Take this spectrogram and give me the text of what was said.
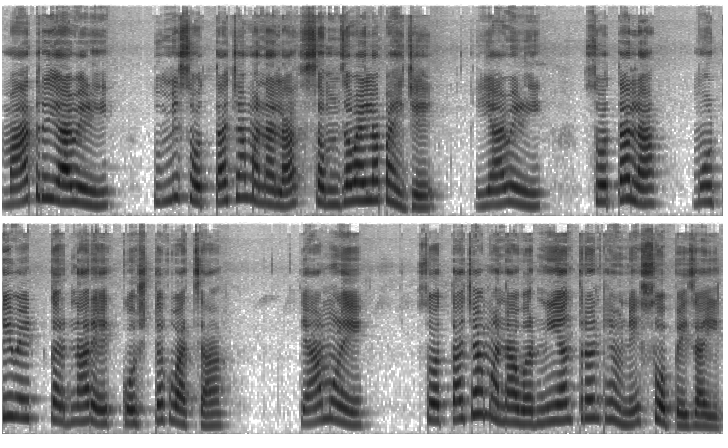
मात्र यावेळी तुम्ही स्वतःच्या मनाला समजवायला पाहिजे. यावेळी स्वतःला मोटिवेट करणारे कोष्टक वाचा. त्यामुळे स्वतःच्या मनावर नियंत्रण ठेवणे सोपे जाईल.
